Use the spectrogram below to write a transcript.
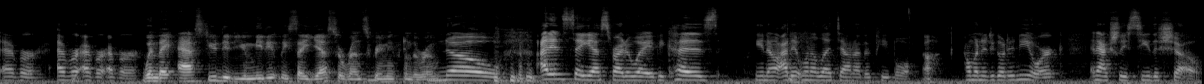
Ever. Ever, ever, ever. When they asked you, did you immediately say yes or run screaming from the room? No. I didn't say yes right away because, you know, I didn't want to let down other people. Ah. I wanted to go to New York and actually see the show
